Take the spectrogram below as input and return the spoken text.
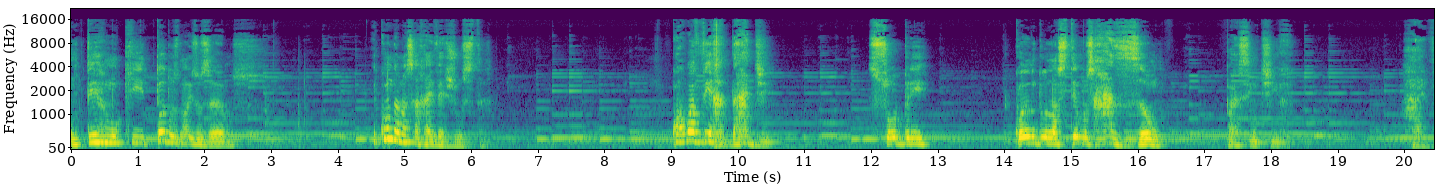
um termo que todos nós usamos. E quando a nossa raiva é justa? Qual a verdade sobre quando nós temos razão para sentir raiva?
